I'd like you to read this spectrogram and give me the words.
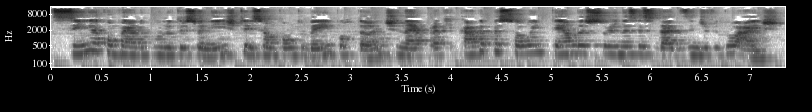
sim, acompanhado por nutricionista, isso é um ponto bem importante, né? Para que cada pessoa entenda as suas necessidades individuais.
